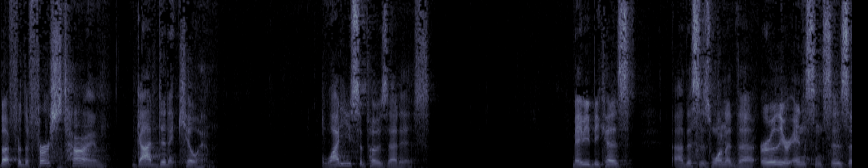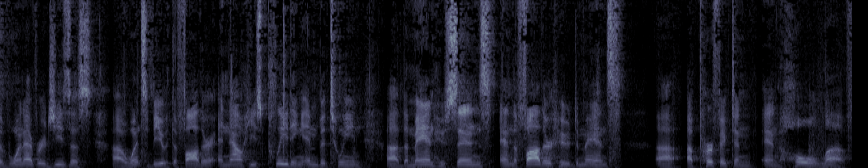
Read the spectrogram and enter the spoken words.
But for the first time, God didn't kill him. Why do you suppose that is? Maybe because uh, this is one of the earlier instances of whenever Jesus uh, went to be with the Father, and now he's pleading in between uh, the man who sins and the Father who demands uh, a perfect and, and whole love.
